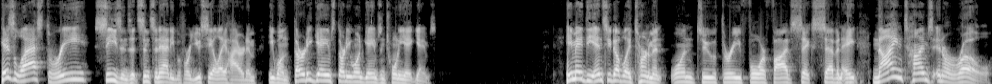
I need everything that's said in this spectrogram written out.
His last three seasons at Cincinnati before UCLA hired him, he won 30 games, 31 games, and 28 games. He made the NCAA tournament one, two, three, four, five, six, seven, eight, nine times in a row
